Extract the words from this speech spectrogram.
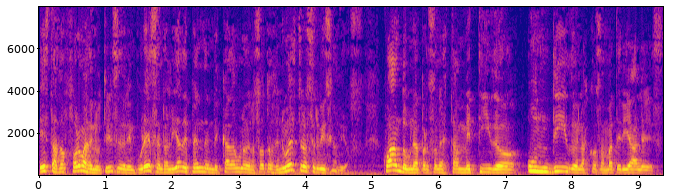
estas dos formas de nutrirse de la impureza en realidad dependen de cada uno de nosotros, de nuestro servicio a Dios. Cuando una persona está metido, hundido en las cosas materiales,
